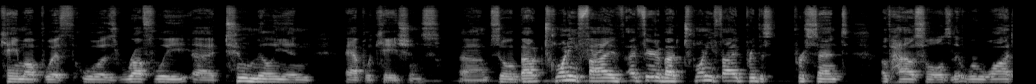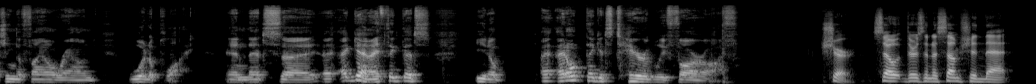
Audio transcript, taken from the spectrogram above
came up with was roughly uh, two million applications. Um, so about 25, I figured about 25 percent of households that were watching the final round would apply, and that's uh, again, I think that's you know I, I don't think it's terribly far off. Sure. So there's an assumption that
